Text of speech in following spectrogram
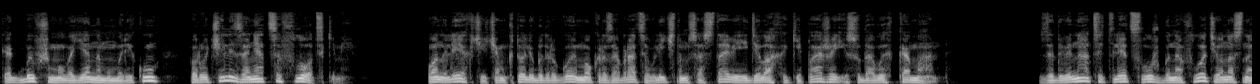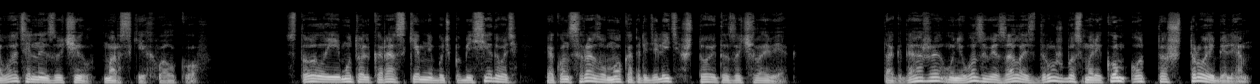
как бывшему военному моряку, поручили заняться флотскими — он легче, чем кто-либо другой, мог разобраться в личном составе и делах экипажей и судовых команд. За 12 лет службы на флоте он основательно изучил морских волков. Стоило ему только раз с кем-нибудь побеседовать, как он сразу мог определить, что это за человек. Тогда же у него завязалась дружба с моряком Отто Штройбелем,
